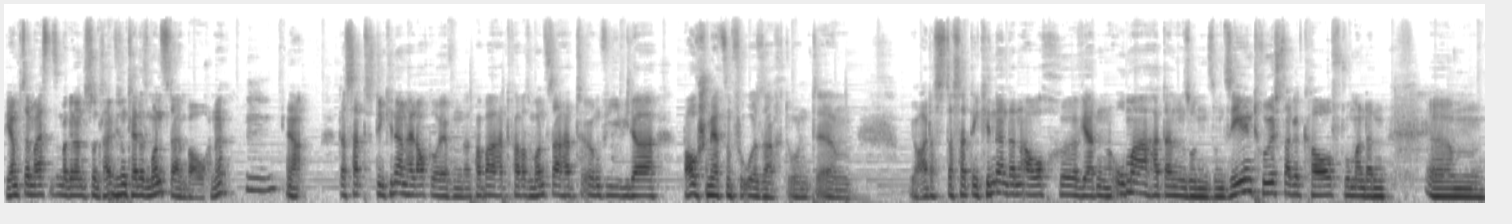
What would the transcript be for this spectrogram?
wir haben es dann meistens immer genannt, so ein, wie so ein kleines Monster im Bauch. Ne? Mhm. Ja, das hat den Kindern halt auch geholfen. Papa hat, Papas Monster hat irgendwie wieder Bauchschmerzen verursacht und ähm, ja, das, das hat den Kindern dann auch, äh, wir hatten, Oma hat dann so einen, so einen Seelentröster gekauft, wo man dann ähm,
